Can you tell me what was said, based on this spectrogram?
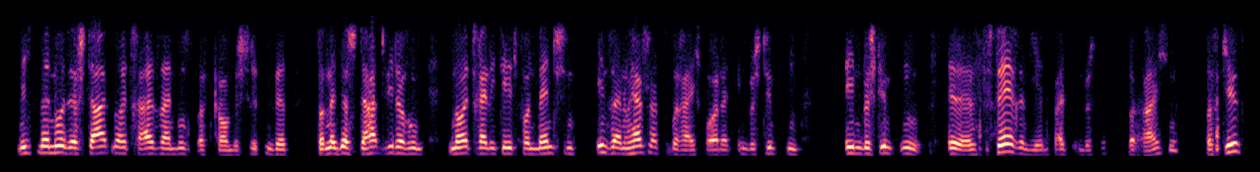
nicht mehr nur der Staat neutral sein muss, was kaum bestritten wird, sondern der Staat wiederum Neutralität von Menschen in seinem Herrschaftsbereich fordert, in bestimmten, in bestimmten äh, Sphären jedenfalls, in bestimmten Bereichen. Das gilt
